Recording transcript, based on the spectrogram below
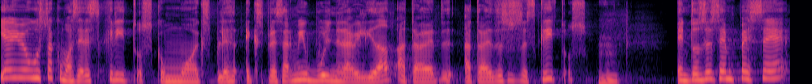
y a mí me gusta como hacer escritos, como expresar mi vulnerabilidad a través de, a través de esos escritos. Entonces empecé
